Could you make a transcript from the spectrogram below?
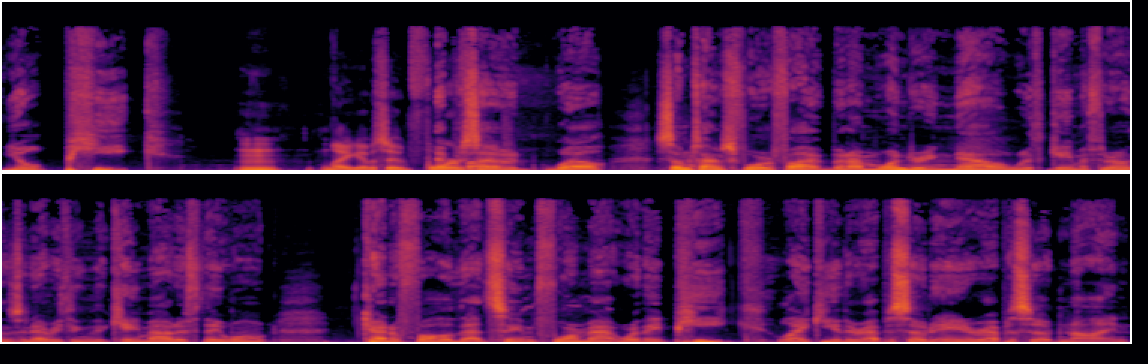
you'll peak Like episode four or five. episode well, sometimes four or five, but I'm wondering now with Game of Thrones and everything that came out if they won't kind of follow that same format where they peak like either episode eight or episode nine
